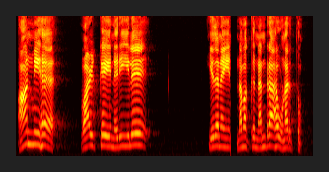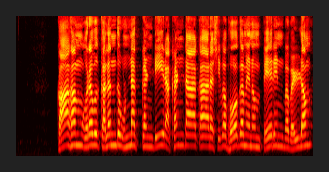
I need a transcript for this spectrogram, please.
ஆன்மீக வாழ்க்கை நெறியிலே இதனை நமக்கு நன்றாக உணர்த்தும். காகம் உறவு கலந்து உண்ணக்கண்டீர் அகண்டாகார சிவபோகம் எனும் பேரின்ப வெள்ளம்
